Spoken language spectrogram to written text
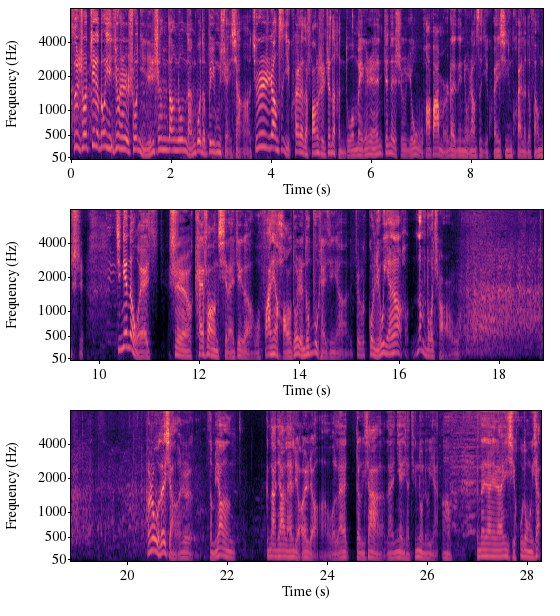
所以说这个东西就是说你人生当中难过的备用选项啊，就是让自己快乐的方式真的很多。每个人真的是有五花八门的那种让自己开心快乐的方式。今天呢，我也。是开放起来，这个我发现好多人都不开心呀，就是给我留言那么多条我。当时我在想就是怎么样跟大家来聊一聊啊，我来等一下来念一下听众留言啊，跟大家来一起互动一下。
